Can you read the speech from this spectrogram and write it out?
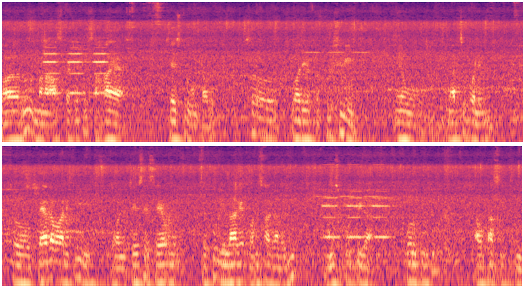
వారు మన హాస్పిటల్కి సహాయ చేస్తూ ఉంటారు. సో వారి యొక్క కృషిని మేము మర్చిపోలేము. సో పేదవారికి వాళ్ళు చేసే సేవలు ఎప్పుడు ఇలాగే కొనసాగాలని మనస్ఫూర్తిగా కోరుకుంటూ అవకాశం ఇస్తుంది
